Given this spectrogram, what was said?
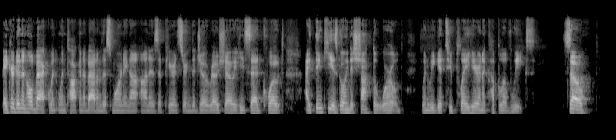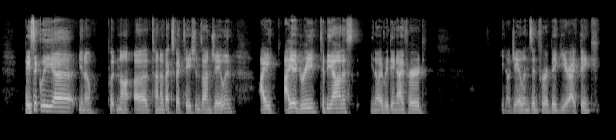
Baker didn't hold back when, when talking about him this morning on, on his appearance during the Joe Rose show. He said, quote, I think he is going to shock the world when we get to play here in a couple of weeks. So basically, uh, you know, putting a ton of expectations on Jaelan. I I agree. To be honest, you know, everything I've heard, you know, Jaelan's in for a big year. I think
